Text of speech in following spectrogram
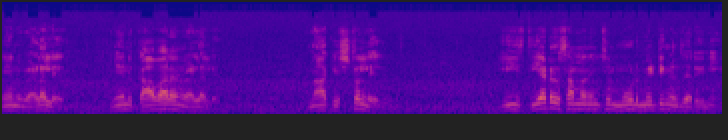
నేను వెళ్ళలేదు. నేను కావాలని వెళ్ళలేదు. నాకు ఇష్టం లేదు. ఈ థియేటర్కి సంబంధించి మూడు మీటింగులు జరిగినాయి.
